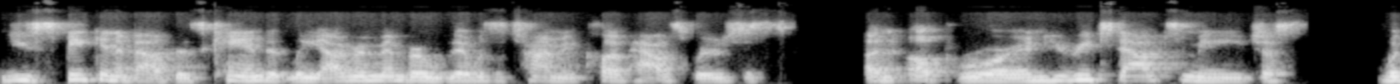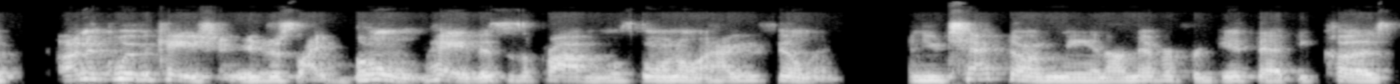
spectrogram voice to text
you speaking about this candidly. I remember there was a time in Clubhouse where it was just an uproar, and you reached out to me just with unequivocation. You're just like, boom, hey, this is a problem. What's going on? How are you feeling? and you checked on me and i'll never forget that because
